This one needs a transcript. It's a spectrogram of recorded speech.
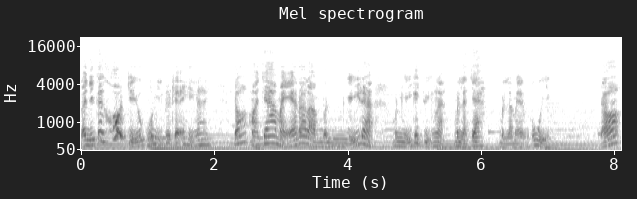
Là những cái khó chịu của những đứa trẻ hiện nay. Đó, mà cha mẹ đó là mình nghĩ ra, mình nghĩ cái chuyện là mình là cha, mình là mẹ, mình có quyền. Đó,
